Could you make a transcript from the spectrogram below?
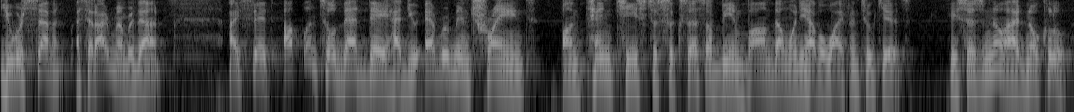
You were seven. I said, I remember that. I said, up until that day, had you ever been trained on 10 keys to success of being bombed on when you have a wife and two kids? He says, No, I had no clue.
